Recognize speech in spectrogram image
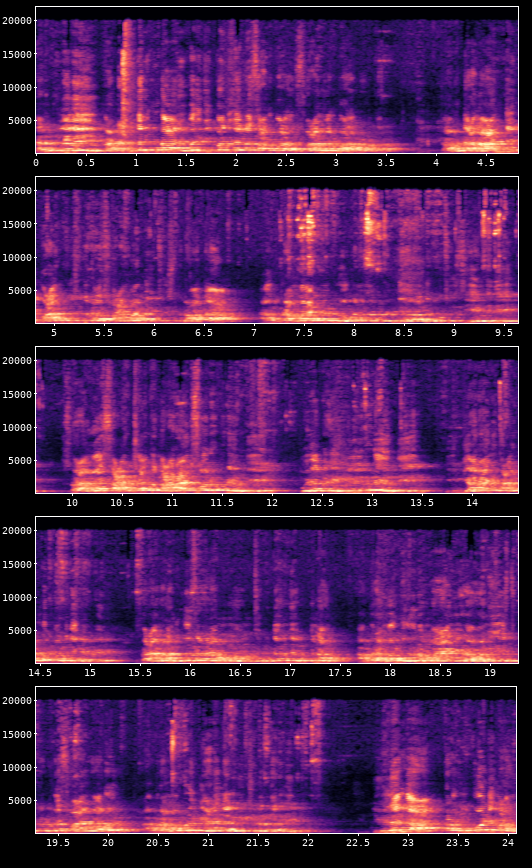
తన పిల్లలే. కాబట్టి అందరికీ కూడా ఎవరికి ఇబ్బంది కలిగినా స్వామి స్వామివారు బాధపడతారు కాబట్టి అలాంటి బాధ చూసిన తర్వాత స్వామివారిని చూసిన తర్వాత ఆ బ్రహ్మలైనటువంటి లోకమైనటువంటి దేవులందరూ చూసి ఏంటిది ఆయన చేత నారాయణ స్వామి కూడా ఏంది? పోయి అక్కడ ఎంగిలి కూడా ఏంది? ఈ జ్ఞానాన్ని వాళ్ళు కూడా పొందలేకపోయారు. స్వామివారు అందుకోసం మనం చింతన చెప్తున్నాం ఆ బ్రహ్మ దూరం ఆయన అవన్నీ చేస్తున్నట్టు కూడా స్వామివారు ఆ బ్రహ్మ కూడా జ్ఞానం కలిగించడం జరిగింది. ఈ విధంగా అక్కడ ఇంకోటి మనం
